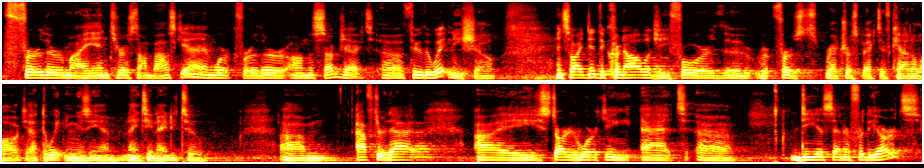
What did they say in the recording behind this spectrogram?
further my interest on Basquiat and work further on the subject uh, through the Whitney Show. And so I did the chronology for the re first retrospective catalog at the Whitney Museum, 1992. Um, after that, I started working at uh, Dia Center for the Arts.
